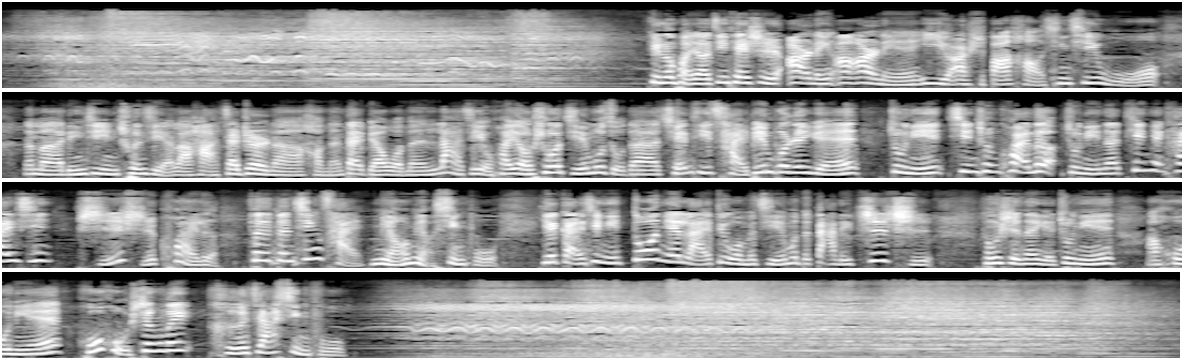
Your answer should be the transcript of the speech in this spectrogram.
听众朋友，今天是二零二二年一月二十八号，星期五。那么临近春节了哈，在这儿呢，好男代表我们辣姐有话要说节目组的全体采编播人员，祝您新春快乐，祝您呢天天开心，时时快乐，分分精彩，秒秒幸福。也感谢您多年来对我们节目的大力支持，同时呢，也祝您啊虎年虎虎生威，阖家幸福。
